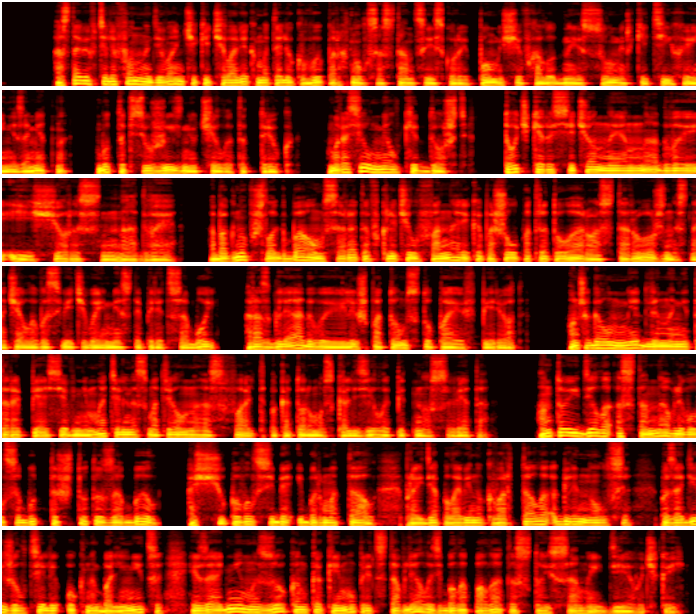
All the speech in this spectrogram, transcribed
Оставив телефон на диванчике, человек-мотылек выпорхнул со станции скорой помощи в холодные сумерки, тихо и незаметно, будто всю жизнь учил этот трюк. Моросил мелкий дождь, Точки, рассеченные надвое и еще раз надвое. Обогнув шлагбаум, Саратов включил фонарик и пошел по тротуару, осторожно, сначала высвечивая место перед собой, разглядывая и лишь потом ступая вперед. Он шагал медленно, не торопясь, и внимательно смотрел на асфальт, по которому скользило пятно света. Он то и дело останавливался, будто что-то забыл, ощупывал себя и бормотал. Пройдя половину квартала, оглянулся. Позади желтели окна больницы, и за одним из окон, как ему представлялось, была палата с той самой девочкой.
